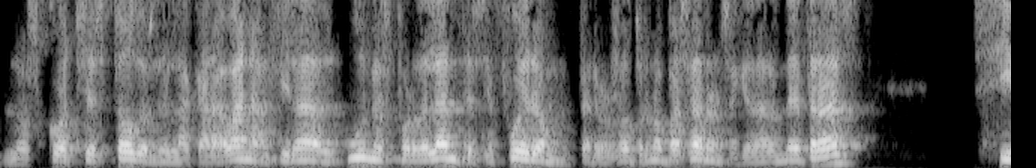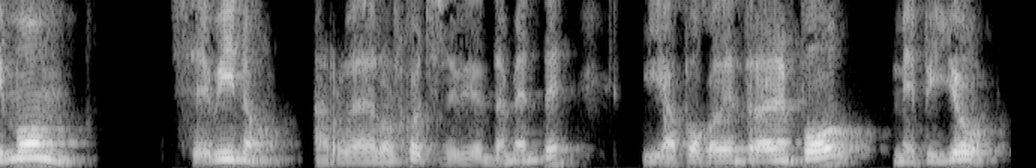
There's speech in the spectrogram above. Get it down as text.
los coches todos de la caravana, al final, unos por delante se fueron, pero los otros no pasaron, se quedaron detrás. Simón se vino a rueda de los coches, evidentemente, y a poco de entrar en Po, me pilló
